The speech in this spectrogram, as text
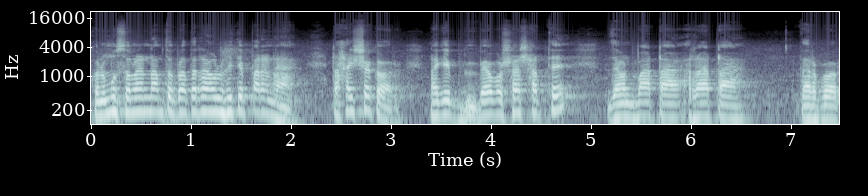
কোনো মুসলমানের নাম তো ব্রাদার রাহুল হইতে পারে না। এটা হাস্যকর। নাকি ব্যবসার স্বার্থে? যেমন বাটা, রাটা, তারপর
